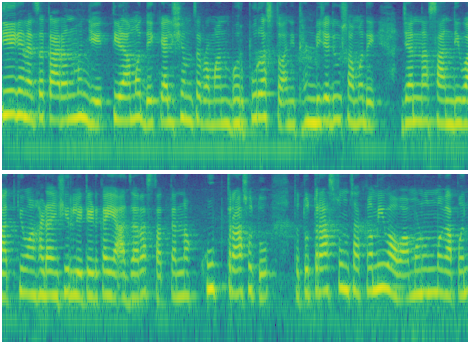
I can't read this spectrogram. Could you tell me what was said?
तीळ घेण्याचं कारण म्हणजे तिळामध्ये कॅल्शियमचं प्रमाण भरपूर असतं आणि थंडीच्या दिवसामध्ये ज्यांना सांधिवात किंवा हाडांशी रिलेटेड काही आजार असतात त्यांना खूप त्रास होतो. तर तो त्रास तुमचा कमी व्हावा. म्हणून मग आपण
